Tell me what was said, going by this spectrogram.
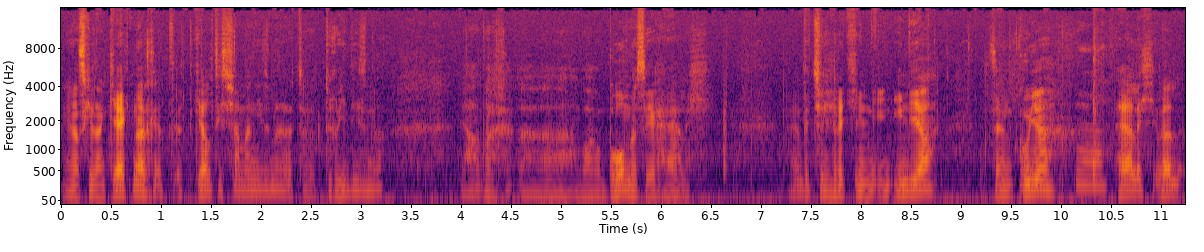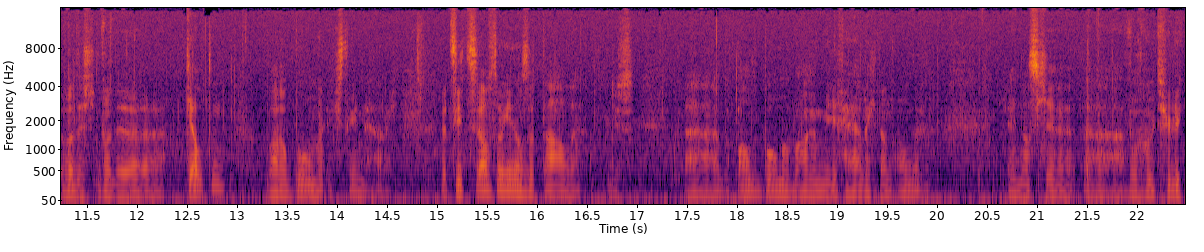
En als je dan kijkt naar het, het Keltisch shamanisme, het, het druidisme, ja, daar uh, waren bomen zeer heilig. Een beetje gelijk in, in India zijn koeien Ja. heilig. Wel, voor de, voor de Kelten waren bomen extreem heilig. Het zit zelfs nog in onze taal. Hè. Dus uh, bepaalde bomen waren meer heilig dan andere. En als je uh, voor goed geluk,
